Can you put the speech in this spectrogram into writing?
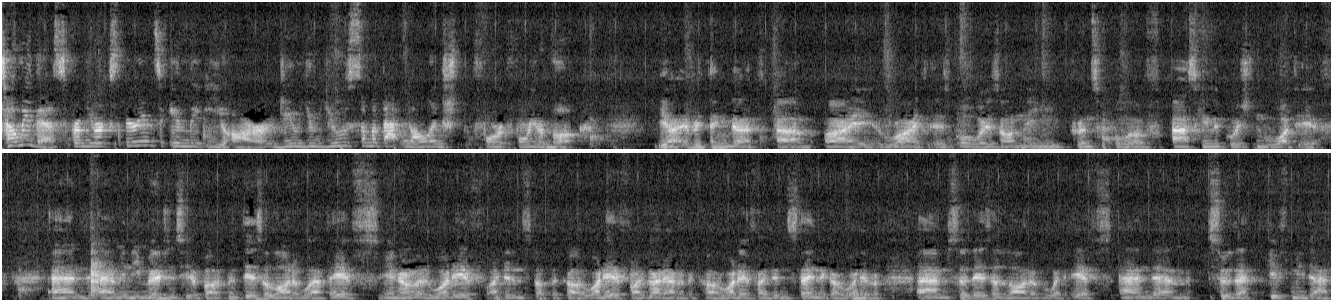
Tell me this from your experience in the ER, do you use some of that knowledge for, for your book? Yeah, everything that um, I write is always on the principle of asking the question, what if? And um, in the emergency department, there's a lot of what ifs, you know, and what if I didn't stop the car? What if I got out of the car? What if I didn't stay in the car? Whatever. Um, so there's a lot of what ifs. And um, so that gives me that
